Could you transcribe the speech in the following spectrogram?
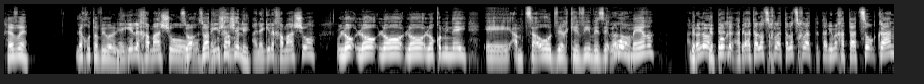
חבר'ה, לכו תביאו אני אליפות. אגיד לך משהו... זו- זו אני התחושה לך- שלי. אני אגיד לך משהו, לא, לא, לא, לא, לא כל מיני אה, המצאות והרכבים וזה. לא, הוא לא. אומר... לא, לא, בפוקר- תן לי, אתה- אתה לא צריך, אתה לא צריך, אתה- אני אומר לך, תעצור כאן,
